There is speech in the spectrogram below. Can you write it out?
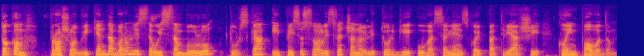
tokom prošlog vikenda boravili ste u Istanbulu, Turska, i prisustvovali svečanoj liturgiji u Vaseljenskoj patrijaršiji. Kojim povodom?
